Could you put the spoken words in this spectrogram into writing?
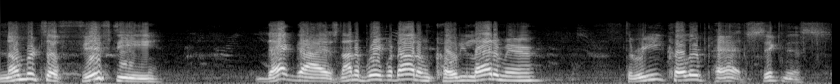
Number to 50. That guy is not a break without him. Cody Latimer. Three color patch. Sickness.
